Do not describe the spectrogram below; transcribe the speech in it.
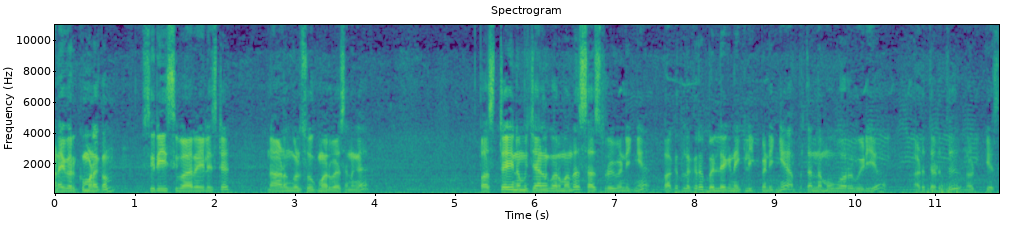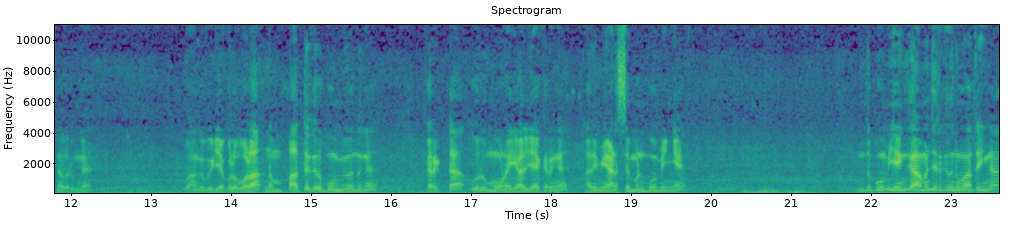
அனைவருக்கும் வணக்கம். Shri Shiva real estate. நான் உங்கள் சுகுமார் பேசணுங்க ஃபஸ்ட் டைம் நம்ம சேனலுக்கு வர மாதிரி சப்ஸ்கிரைப் பண்ணிக்கங்க. பக்கத்தில் இருக்கிற பெல் ஐக்கனை கிளிக் பண்ணிக்கங்க. அப்போ தான் நம்ம போகிற வீடியோ அடுத்தடுத்து நோட்டிஃபிகேஷனாக வருங்க. வாங்க வீடியோக்குள்ளே போகலாம் நம்ம பார்த்துக்கிற பூமி வந்துங்க. கரெக்டாக ஒரு மூணைகால் ஏக்கருங்க. அருமையான செம்மண் பூமிங்க. இந்த பூமி எங்கே அமைஞ்சிருக்குதுன்னு பார்த்தீங்கன்னா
